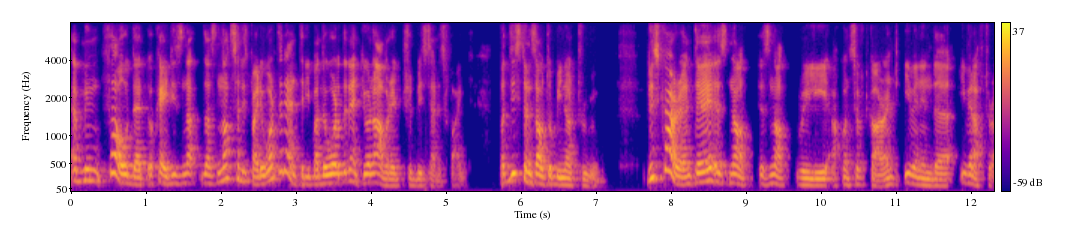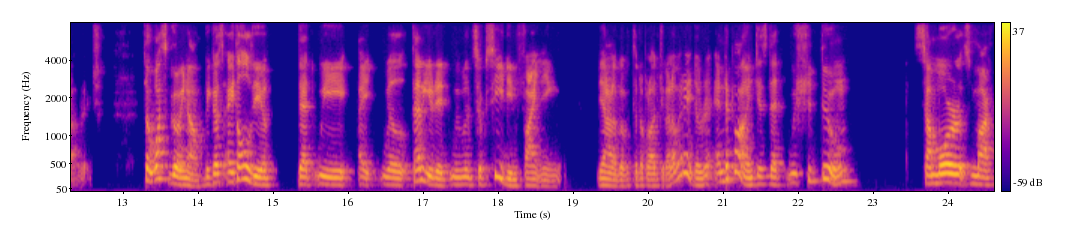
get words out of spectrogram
have been thought that okay, this not does not satisfy the Ward identity, but the Ward identity on average should be satisfied. But this turns out to be not true. This current is not is not really a conserved current, even in the even after average. So what's going on? Because I told you that we I will tell you that we will succeed in finding the analog of the topological operator, and the point is that we should do some more smart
